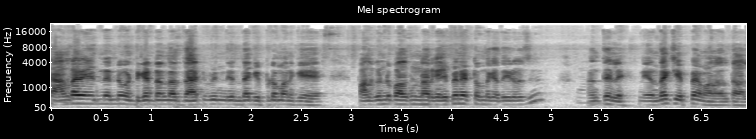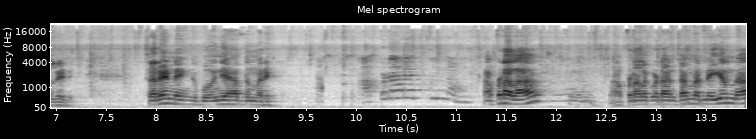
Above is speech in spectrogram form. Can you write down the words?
చాలా అయిందండి ఒంటి గంట దాటిపోయింది ఇందాక. ఇప్పుడు మనకి పదకొండు పదకొండున్నరకి అయిపోయినట్టు ఉంది కదా ఈరోజు. అంతేలే నేను ఇందాక చెప్పాను మన వాళ్ళతో ఆల్రెడీ సరే అండి ఇంక భోజనం చేద్దాం మరి. అప్పడాలా? అప్పడాలు కూడా అంటా. మరి నెయ్యి ఉందా?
